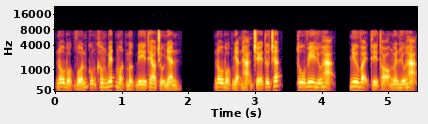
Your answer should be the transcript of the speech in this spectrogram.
Nô bộc vốn cũng không biết một mực đi theo chủ nhân. Nô bộc nhận hạn chế tư chất, tu vi hữu hạn, như vậy thì thọ nguyên hữu hạn.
